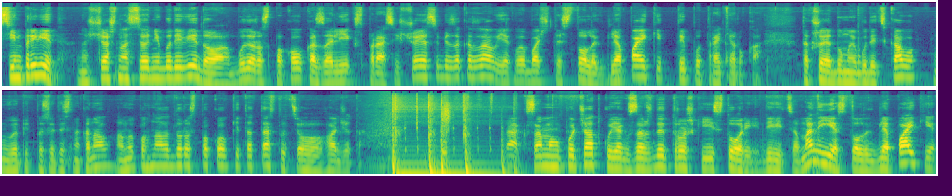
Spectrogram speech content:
Всім привіт! Ну що ж, у нас сьогодні буде відео, буде розпаковка з AliExpress. І що я собі заказав, як ви бачите, столик для пайки типу третя рука. Так що я думаю, буде цікаво. Ви підписуйтесь на канал, а ми погнали до розпаковки та тесту цього гаджета. Так, з самого початку, як завжди, трошки історії. Дивіться, в мене є столик для пайки.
